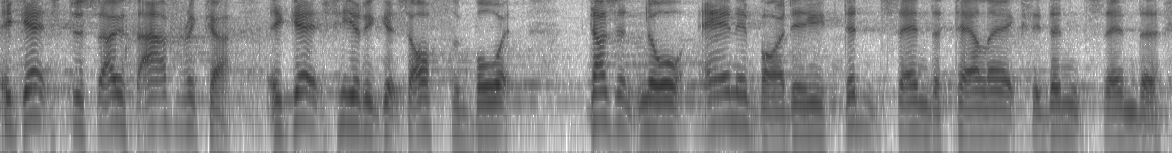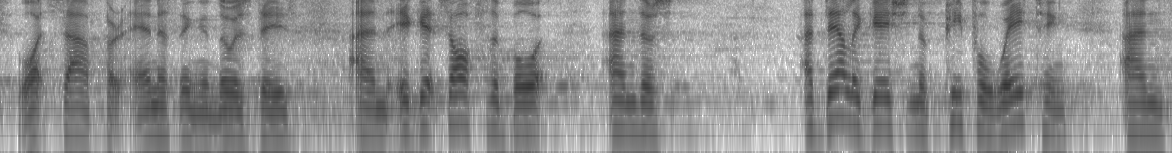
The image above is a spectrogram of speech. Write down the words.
He gets to South Africa. He gets here, he gets off the boat, doesn't know anybody, he didn't send a telex, he didn't send a WhatsApp or anything in those days. And he gets off the boat, and there's a delegation of people waiting. And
